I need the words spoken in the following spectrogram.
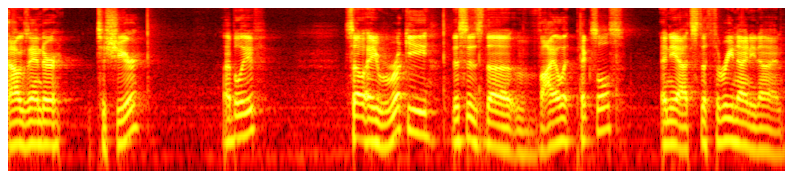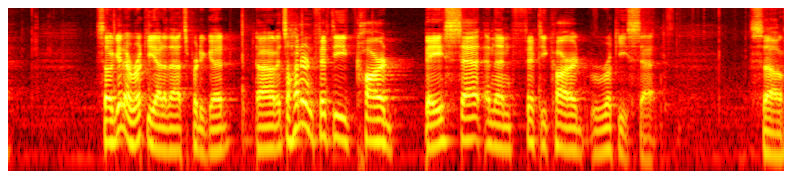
Alexander Tashir, I believe. So a rookie, this is the Violet Pixels. And yeah, it's the 399. So getting a rookie out of that's pretty good. Uh, it's 150 card base set and then 50 card rookie set. So,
